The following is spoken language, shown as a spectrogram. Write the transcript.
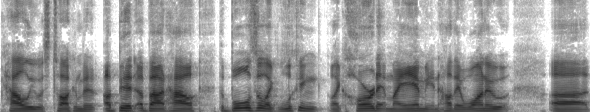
Cowley was talking a bit, a bit about how the Bulls are like looking like hard at Miami and how they want to uh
